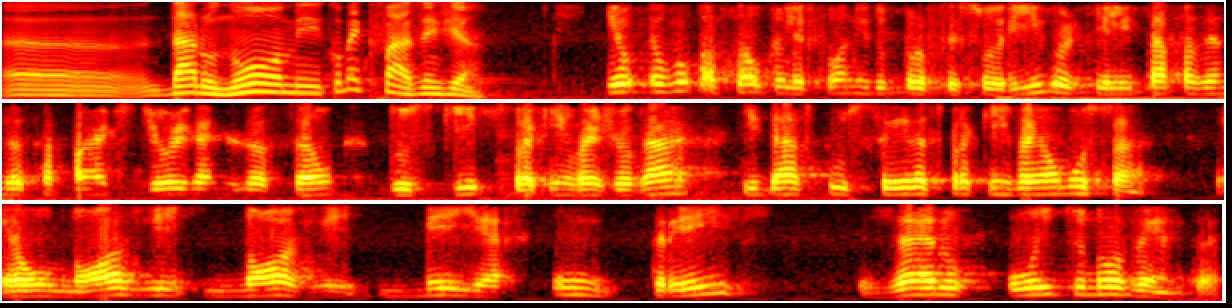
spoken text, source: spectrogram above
uh, uh, dar o nome? Como é que faz, hein, Jean? Eu, eu, vou passar o telefone do professor Igor, que ele está fazendo essa parte de organização dos kits para quem vai jogar e das pulseiras para quem vai almoçar. É o 996130890.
